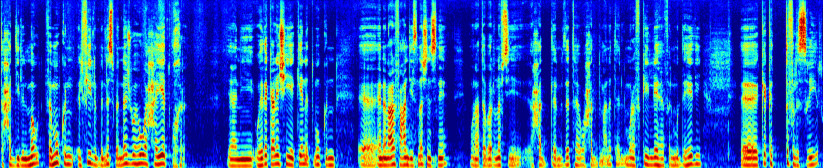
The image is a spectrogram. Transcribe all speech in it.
تحدي للموت. فممكن الفيلم بالنسبة لنجوى هو حياة أخرى. يعني وهذاك علاش هي كانت ممكن آه أنا نعرفها عندي 12 سنة ونعتبر نفسي احد تلامذتها واحد معناتها المرافقين لها في المدة هذه. آه كك الطفل الصغير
